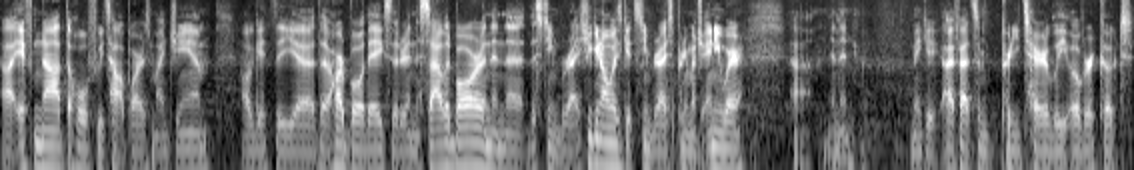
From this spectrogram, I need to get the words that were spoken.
Uh, if not, the Whole Foods hot bar is my jam. I'll get the uh, the hard boiled eggs that are in the salad bar, and then the the steamed rice. You can always get steamed rice pretty much anywhere, uh, and then make it. I've had some pretty terribly overcooked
